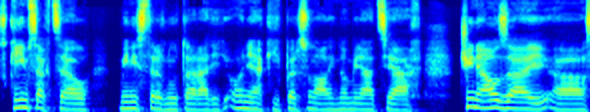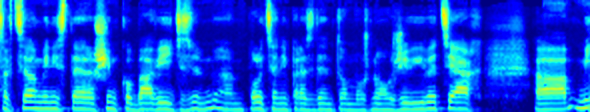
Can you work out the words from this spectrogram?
s kým sa chcel minister vnútra radiť o nejakých personálnych nomináciách. Či naozaj sa chcel minister Šimko baviť s policajným prezidentom možno o živých veciach. My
